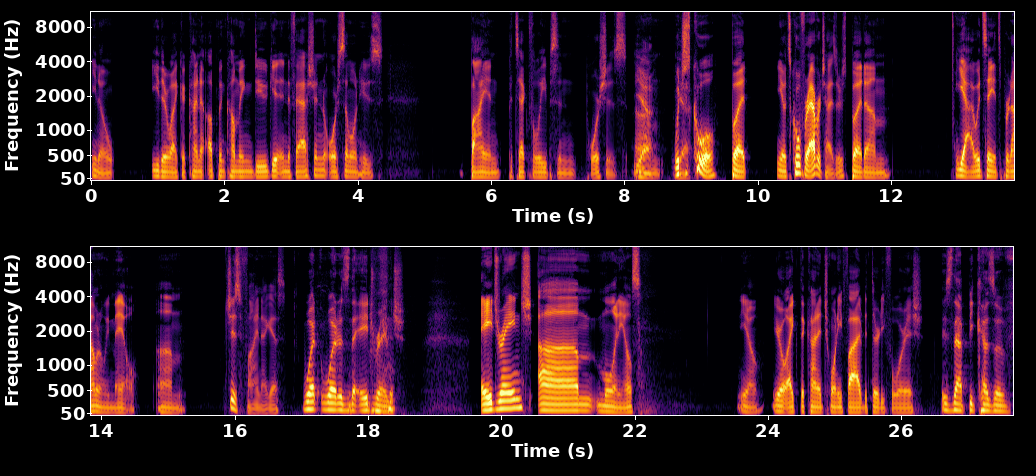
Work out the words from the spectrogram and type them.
you know, either like a kind of up and coming dude get into fashion or someone who's buying Patek Philippe's and Porsches. Yeah, Um, which yeah. is cool, but you know, it's cool for advertisers, but um yeah, I would say it's predominantly male. Um which is fine, I guess. What what is the age range? Age range, um millennials. You know, you're like the kind of 25 to 34 ish. is that because of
